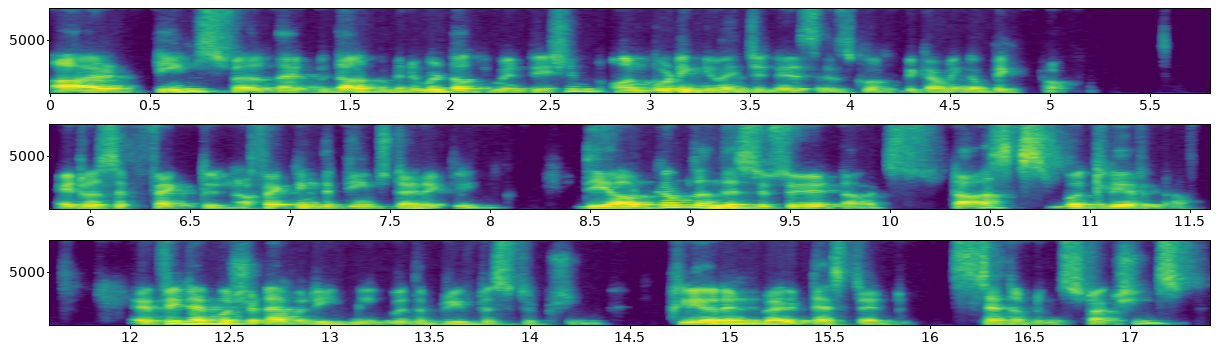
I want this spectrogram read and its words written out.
our teams felt that without minimal documentation, onboarding new engineers is becoming a big problem. It was affected, affecting the teams directly. The outcomes and the associated tasks, tasks were clear enough. Every repo should have a README with a brief description, clear and well-tested setup instructions,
